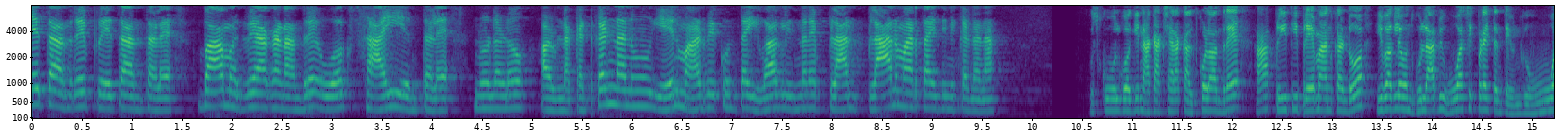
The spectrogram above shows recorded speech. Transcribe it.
ಏತ ಅಂದ್ರೆ ಪ್ರೇತ ಅಂತಾಳೆ. ಬಾ ಮದ್ವೆ ಆಗೋಣ ಅಂದ್ರೆ ಹೋಗ್ ಸಾಯಿ ಅಂತಾಳೆ. ನೋಡೋಣ ಅವಳನ್ನ ಕಟ್ಕೊಂಡು ನಾನು ಏನ್ ಮಾಡ್ಬೇಕು ಅಂತ ಇವಾಗ್ಲಿಂದಾನೆ ಪ್ಲಾನ್ ಪ್ಲಾನ್ ಮಾಡ್ತಾ ಇದ್ದೀನಿ ಕಣ್ಣ ಸ್ಕೂಲ್ಗೆ ಹೋಗಿ ನಾಲ್ಕು ಅಕ್ಷರ ಕಲ್ತ್ಕೊಳ್ಳೋ ಅಂದ್ರೆ ಆ ಪ್ರೀತಿ ಪ್ರೇಮ ಅನ್ಕೊಂಡು ಇವಾಗಲೇ ಒಂದು ಗುಲಾಬಿ ಹೂವ ಸಿಕ್ಬಿಡೈತಂತೆ. ಇವ್ನಿಗೆ ಹೂವ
